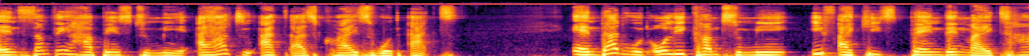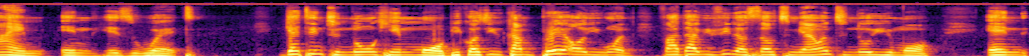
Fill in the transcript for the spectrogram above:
and something happens to me, I have to act as Christ would act. And that would only come to me if I keep spending my time in His Word, getting to know Him more. Because you can pray all you want. Father, reveal yourself to me. I want to know you more. And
